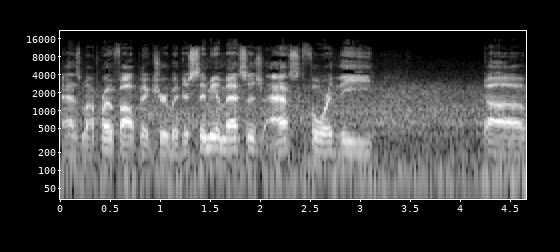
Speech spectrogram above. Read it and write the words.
as my profile picture, but just send me a message, ask for the uh,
